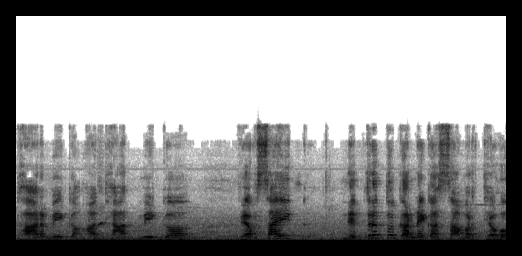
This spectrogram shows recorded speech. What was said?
धार्मिक, आध्यात्मिक, व्यावसायिक नेतृत्व करने का सामर्थ्य हो,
